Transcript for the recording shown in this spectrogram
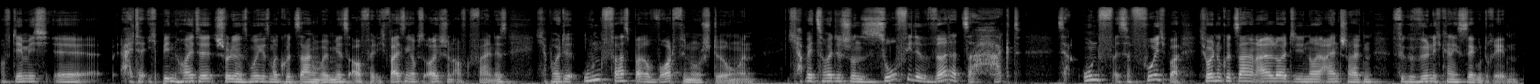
auf dem ich, äh, Alter, ich bin heute, Entschuldigung, das muss ich jetzt mal kurz sagen, weil mir jetzt auffällt, ich weiß nicht, ob es euch schon aufgefallen ist, ich habe heute unfassbare Wortfindungsstörungen. Ich habe jetzt heute schon so viele Wörter zerhackt, ist ja, unf ist ja furchtbar. Ich wollte nur kurz sagen an alle Leute, die neu einschalten, für gewöhnlich kann ich sehr gut reden.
